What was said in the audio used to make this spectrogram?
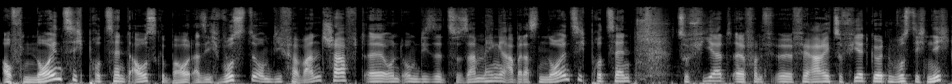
auf 90 Prozent ausgebaut. Also ich wusste um die Verwandtschaft äh, und um diese Zusammenhänge, aber dass 90 Prozent zu Fiat, äh, von äh, Ferrari zu Fiat gehörten, wusste ich nicht.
